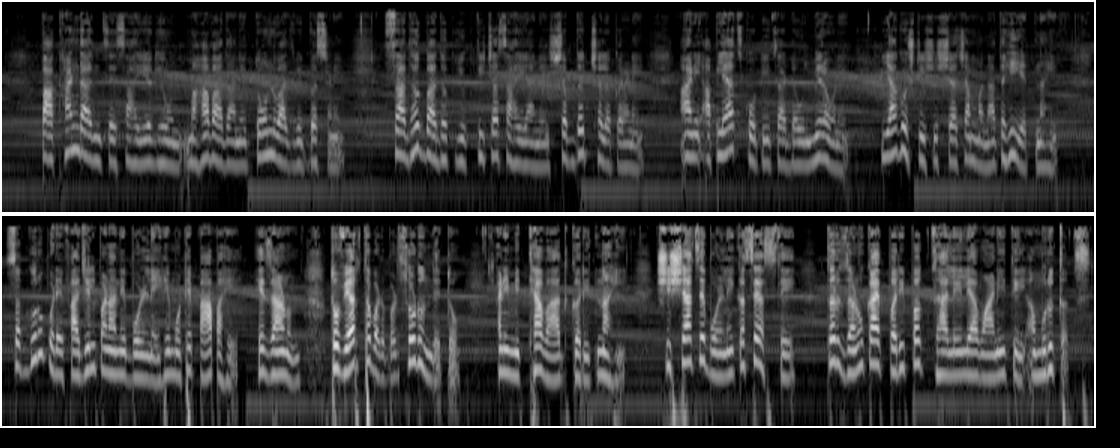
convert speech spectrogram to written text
पाखांडांचे सहाय्य घेऊन महावादाने तोंड वाजवीत बसणे साधक बाधक युक्तीच्या सहाय्याने शब्दच्छल करणे आणि आपल्याच कोटीचा डौल मिरवणे या गोष्टी शिष्याच्या मनातही येत नाहीत. सद्गुरू पुढे फाजीलपणाने बोलणे हे मोठे पाप आहे हे जाणून तो व्यर्थ बडबड सोडून देतो आणि मिथ्यावाद करीत नाही. शिष्याचे बोलणे कसे असते? तर जणू काय परिपक झालेल्या वाणीतील अमृतच.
